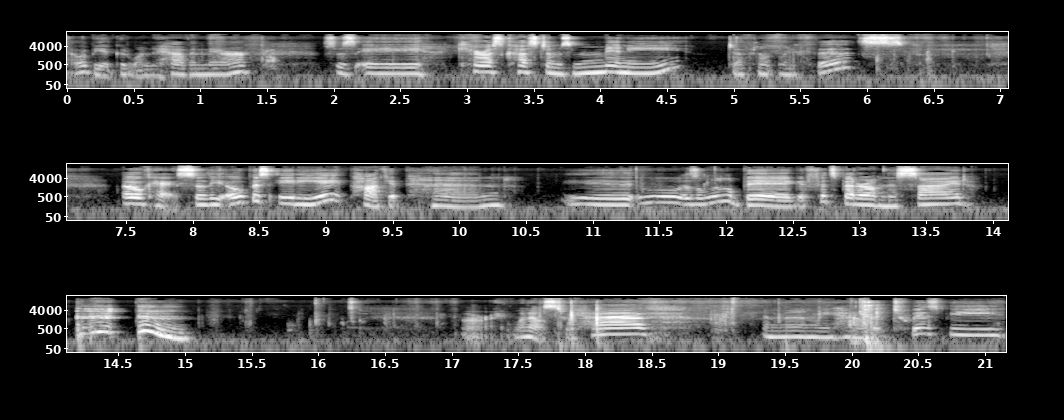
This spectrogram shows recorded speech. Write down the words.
That would be a good one to have in there. This is a Karas Kustoms Mini. Definitely fits. Okay, so the Opus 88 pocket pen is, ooh, is a little big. It fits better on this side. All right, what else do we have? And then we have the TWSBI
